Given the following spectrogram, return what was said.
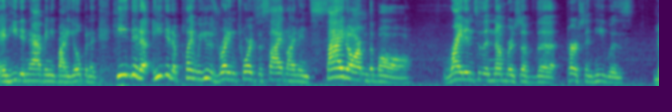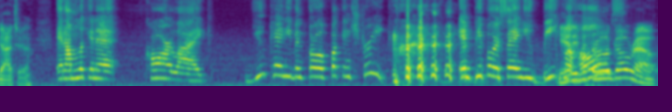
and he didn't have anybody open it. He did a he did a play where he was running towards the sideline and sidearmed the ball right into the numbers of the person he was. Gotcha. And I'm looking at Carr like. You can't even throw a fucking streak, and people are saying you beat Can't Mahomes. even throw a go route.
